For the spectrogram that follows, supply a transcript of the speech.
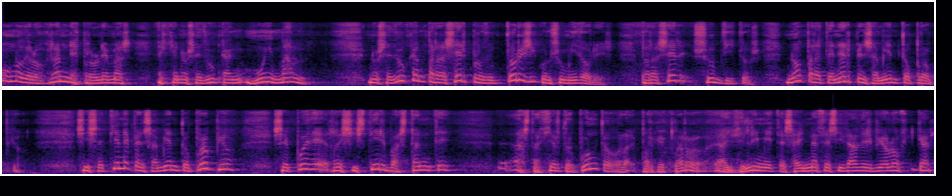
Uno de los grandes problemas es que nos educan muy mal. Nos educan para ser productores y consumidores, para ser súbditos, no para tener pensamiento propio. Si se tiene pensamiento propio, se puede resistir bastante hasta cierto punto, porque claro, hay límites, hay necesidades biológicas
